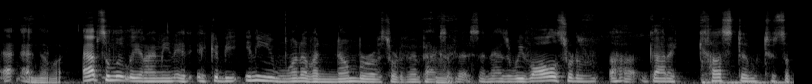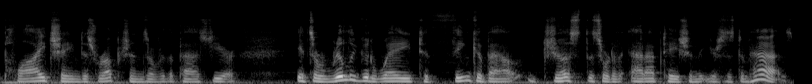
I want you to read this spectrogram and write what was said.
And the like. Absolutely, and I mean it, it could be any one of a number of sort of impacts right. of this. And as we've all sort of uh, got accustomed to supply chain disruptions over the past year, it's a really good way to think about just the sort of adaptation that your system has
